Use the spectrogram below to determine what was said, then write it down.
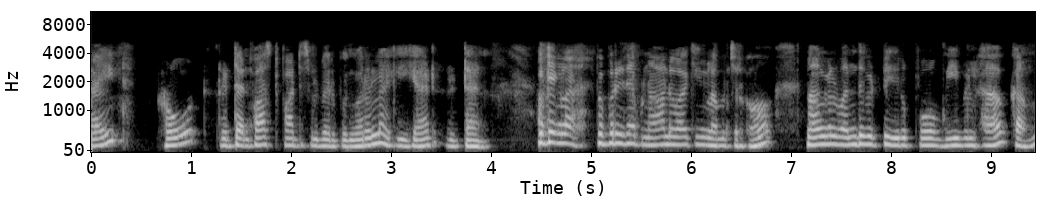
write wrote written past participle இருப்பீங்க வரும்ல? ஹி ஹேட் ரிட்டன் ஓகேங்களா இப்போ புரியுதா? இப்போ நாலு வாக்கியங்கள் அமைச்சிருக்கோம். நாங்கள் வந்துவிட்டு இருப்போம். வி வில் ஹாவ் கம்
